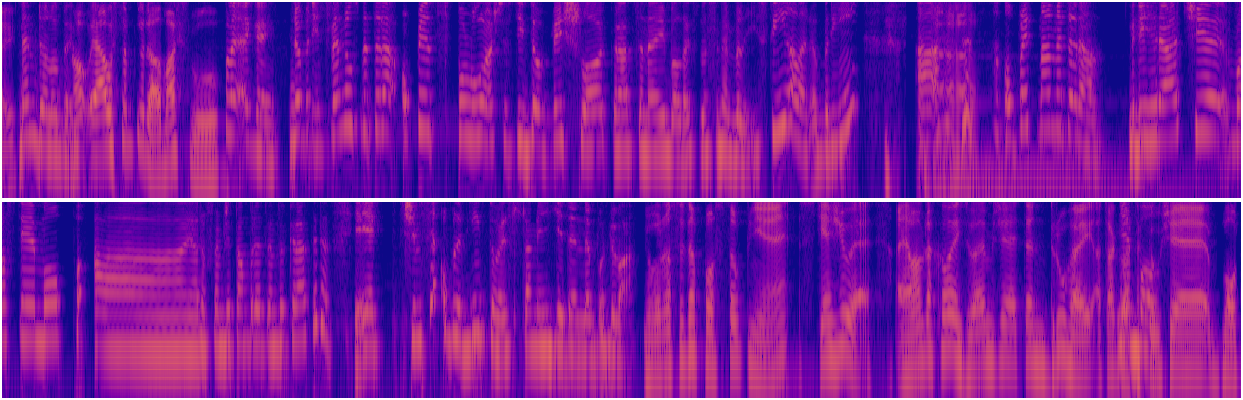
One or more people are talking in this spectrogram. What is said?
Jdem do lobby. No, já už jsem to dal, máš smůlu. Play again. Dobrý, s Vendou jsme teda opět spolu, naštěstí to vyšlo, akorát se nejbal, tak jsme si nebyli jistý, ale dobrý. A opět máme teda kdy hráč je vlastně mob a já doufám, že tam bude tentokrát jeden. Je, jak, čím se ovlivní to, jestli tam je jeden nebo dva? No ono se to postupně stěžuje. A já mám takový dojem, že ten druhý a takhle, tak to už je bot.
